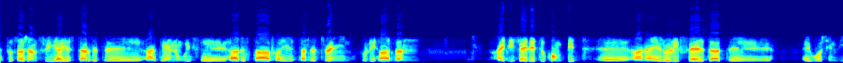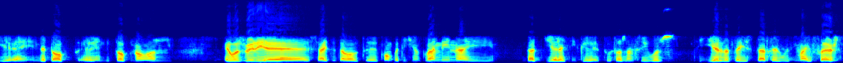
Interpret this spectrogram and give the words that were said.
and 2003 I started uh, again with uh, hard stuff. I started training really hard and I decided to compete. Uh, and I really felt that uh, I was in the uh, in the top uh, in the top now, and I was really excited about competition climbing. I that year I think uh, 2003 was the year that I started with my first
